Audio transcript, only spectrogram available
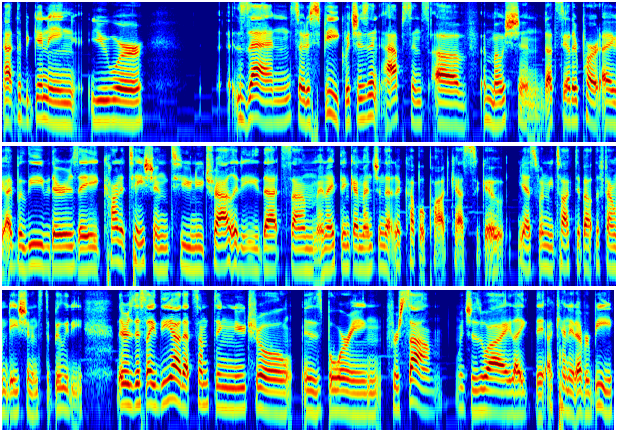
at the beginning you were zen, so to speak, which is an absence of emotion. That's the other part. I, I believe there is a connotation to neutrality that's, um, and I think I mentioned that in a couple podcasts ago. Yes, when we talked about the foundation and stability, there's this idea that something neutral is boring for some, which is why, like, they, uh, can it ever be?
